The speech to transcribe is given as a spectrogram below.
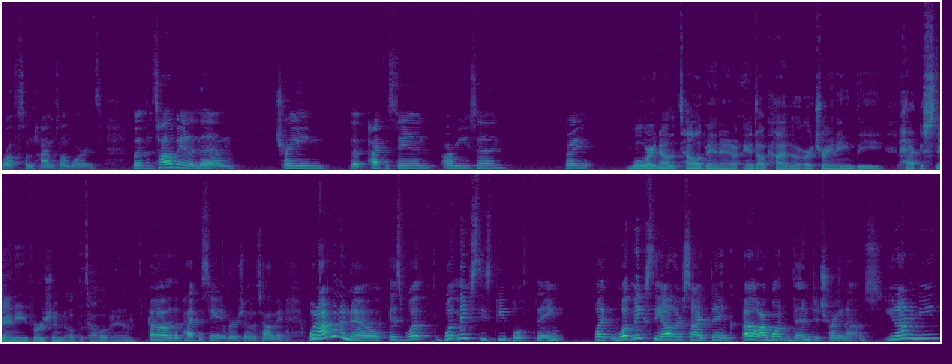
rough sometimes on words. But if the Taliban and them train the Pakistan army, you said, right? Well, right now the Taliban and, and Al Qaeda are training the Pakistani version of the Taliban. Oh, the Pakistani version of the Taliban. What I want to know is what what makes these people think, like what makes the other side think, "Oh, I want them to train us." You know what I mean?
